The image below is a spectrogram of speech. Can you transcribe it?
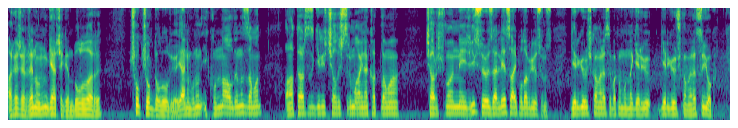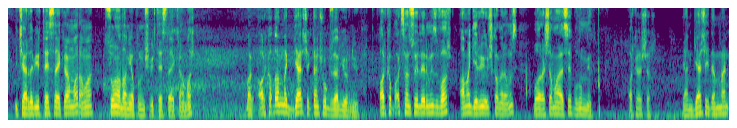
Arkadaşlar Renault'un gerçekten doluları çok çok dolu oluyor. Yani bunun ikonunu aldığınız zaman anahtarsız giriş, çalıştırma, ayna katlama, çarpışma önleyici bir sürü özelliğe sahip olabiliyorsunuz. Geri görüş kamerası bakın bunda geri, geri görüş kamerası yok. İçeride bir Tesla ekran var ama sonradan yapılmış bir Tesla ekran var. Bak arkadan da gerçekten çok güzel görünüyor. Arka park sensörlerimiz var ama geri görüş kameramız bu araçta maalesef bulunmuyor. Arkadaşlar yani gerçekten ben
